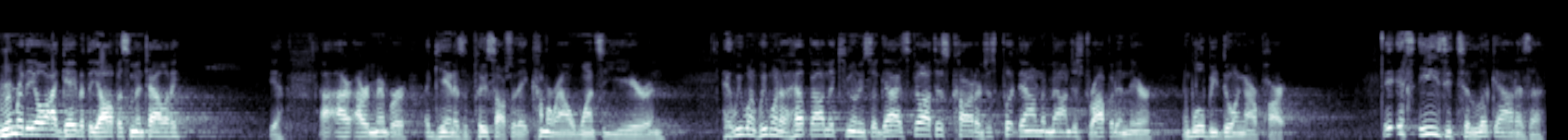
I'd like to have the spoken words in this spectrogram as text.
Remember the, oh, I gave at the office mentality? Yeah. I, I remember again as a police officer, they come around once a year and, hey, we want, we want to help out in the community. So guys, fill out this card and just put down the amount, just drop it in there and we'll be doing our part. It's easy to look out as a,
